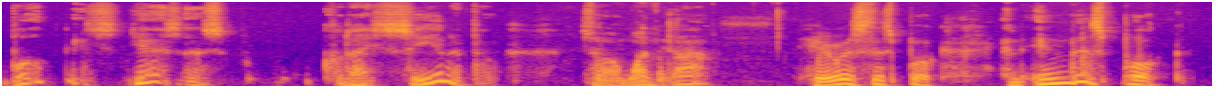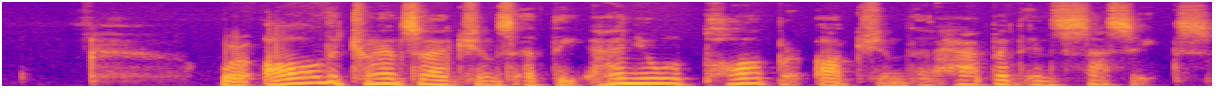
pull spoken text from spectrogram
Book? It's, yes. I said, Could I see it? So I went down. Here was this book. And in this book, were all the transactions at the annual pauper auction that happened in Sussex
